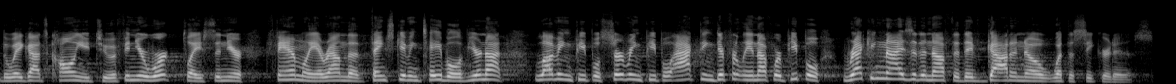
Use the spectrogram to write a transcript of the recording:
the way God's calling you to. If in your workplace, in your family, around the Thanksgiving table, if you're not loving people, serving people, acting differently enough where people recognize it enough that they've got to know what the secret is.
